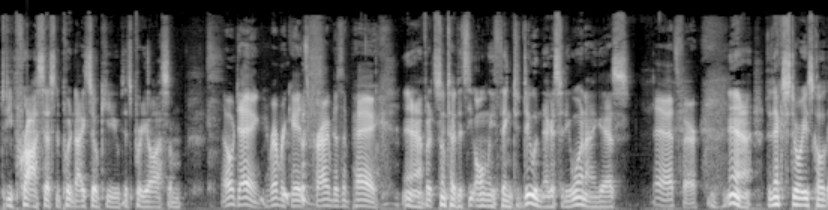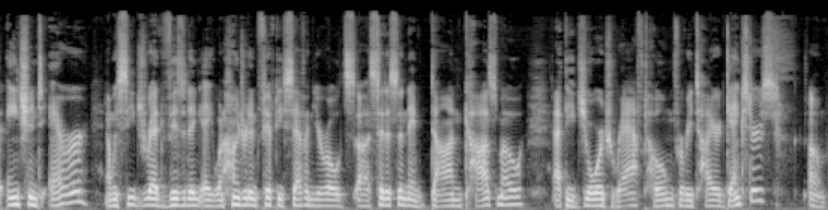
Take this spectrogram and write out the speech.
to be processed and put in ISO cubes. It's pretty awesome. Oh dang! Remember, kids, crime doesn't pay. Yeah, but sometimes it's the only thing to do in Mega City One, I guess. Yeah, that's fair. Yeah. The next story is called Ancient Error, and we see Dredd visiting a 157 year old uh, citizen named Don Cosmo at the George Raft Home for Retired Gangsters. Um,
